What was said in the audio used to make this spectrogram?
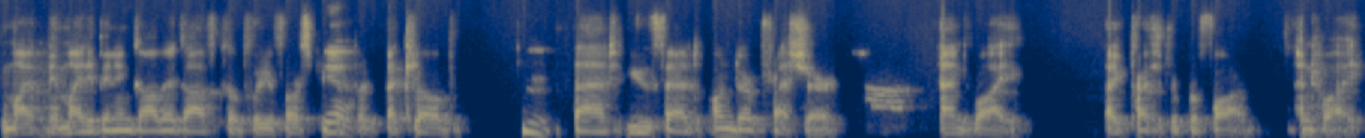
Might it might have been in Galway Golf Club where you first picked Yeah. up a, a club That you felt under pressure, and why? Like pressure to perform, and why?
